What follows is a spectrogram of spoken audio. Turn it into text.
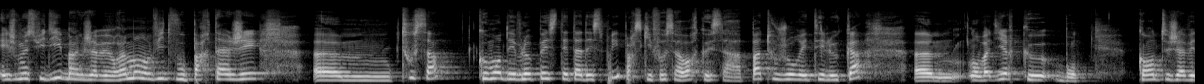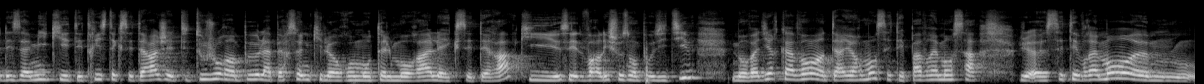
Et je me suis dit ben, que j'avais vraiment envie de vous partager euh, tout ça, comment développer cet état d'esprit, parce qu'il faut savoir que ça n'a pas toujours été le cas. Euh, on va dire que, bon, quand j'avais des amis qui étaient tristes, etc., j'étais toujours un peu la personne qui leur remontait le moral, etc., qui essayait de voir les choses en positive. Mais on va dire qu'avant, intérieurement, c'était pas vraiment ça. Euh, c'était vraiment, euh,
